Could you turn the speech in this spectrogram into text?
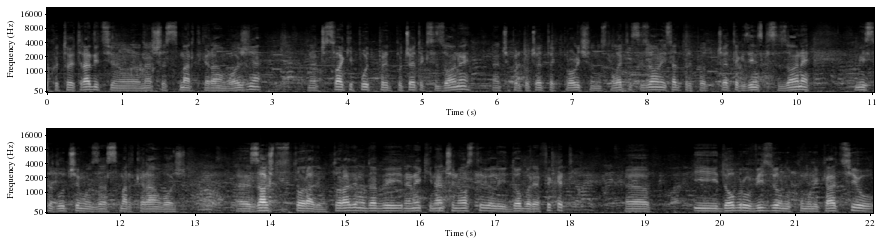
Tako, to je tradicionalno naša smart karavan vožnja. Znači svaki put pred početak sezone, znači pred početak prolične, odnosno letnje sezone i sad pred početak zimske sezone, mi se odlučujemo za smart karavan vožnju. E, zašto to radimo? To radimo da bi na neki način ostavili dobar efekat e, i dobru vizualnu komunikaciju e,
